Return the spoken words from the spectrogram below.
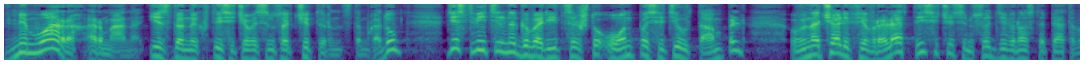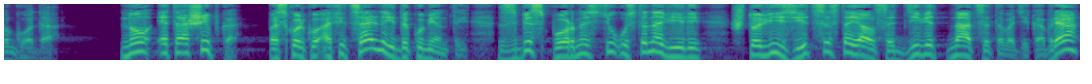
В мемуарах Армана, изданных в 1814 году, действительно говорится, что он посетил Тампль в начале февраля 1795 года. Но это ошибка, поскольку официальные документы с бесспорностью установили, что визит состоялся 19 декабря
